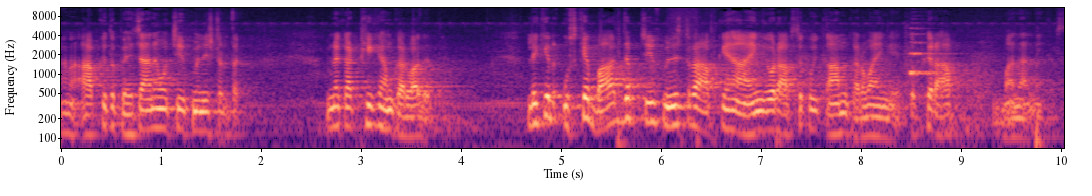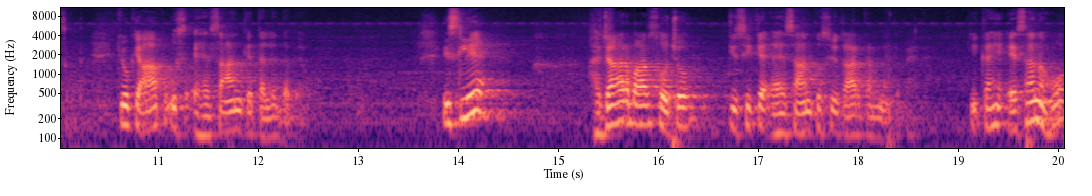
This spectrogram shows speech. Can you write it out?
है ना? आपकी तो पहचान है वो चीफ मिनिस्टर तक। हमने कहा, ठीक है, हम करवा देते हैं। लेकिन उसके बाद जब चीफ मिनिस्टर आपके यहाँ आएँगे और आपसे कोई काम करवाएँगे तो फिर आप मना नहीं कर सकते, क्योंकि आप उस एहसान के तले दबे हो। इसलिए हज़ार बार सोचो किसी के एहसान को स्वीकार करने के पहले, कि कहीं ऐसा ना हो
